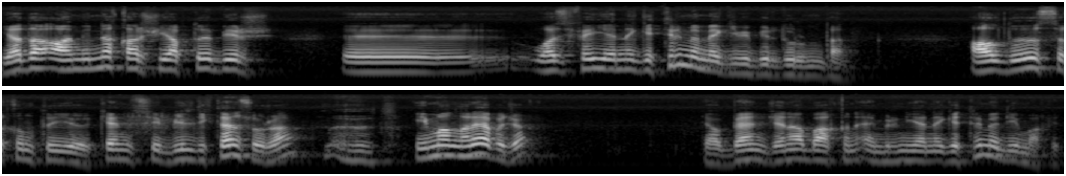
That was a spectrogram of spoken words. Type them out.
ya da amirine karşı yaptığı bir e, vazifeyi yerine getirmeme gibi bir durumdan aldığı sıkıntıyı kendisi bildikten sonra Evet. imanla ne yapacak? Ya ben Cenab-ı Hakk'ın emrini yerine getirmediğim vakit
